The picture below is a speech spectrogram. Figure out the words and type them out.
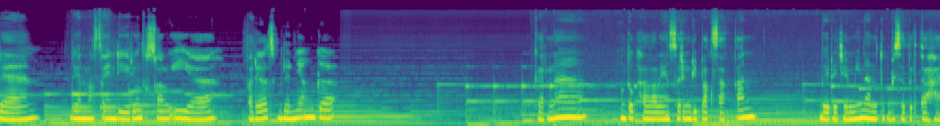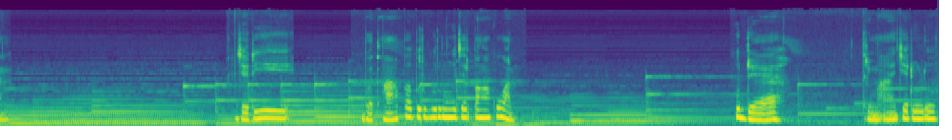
Dan jangan maksain diri untuk selalu iya, padahal sebenarnya enggak. Karena untuk hal-hal yang sering dipaksakan, gak ada jaminan untuk bisa bertahan. Jadi, buat apa buru-buru mengejar pengakuan? Udah, terima aja dulu.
